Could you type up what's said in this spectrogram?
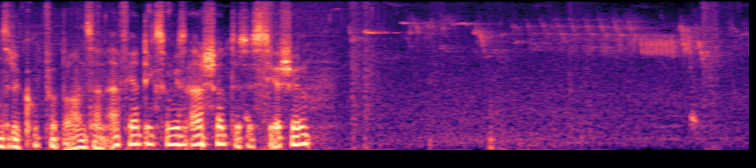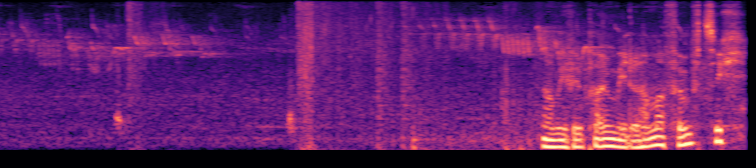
Unsere Kupferbauern sind auch fertig, so wie es ausschaut. Das ist sehr schön. So, wie viel Palmwedel haben wir? 50.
